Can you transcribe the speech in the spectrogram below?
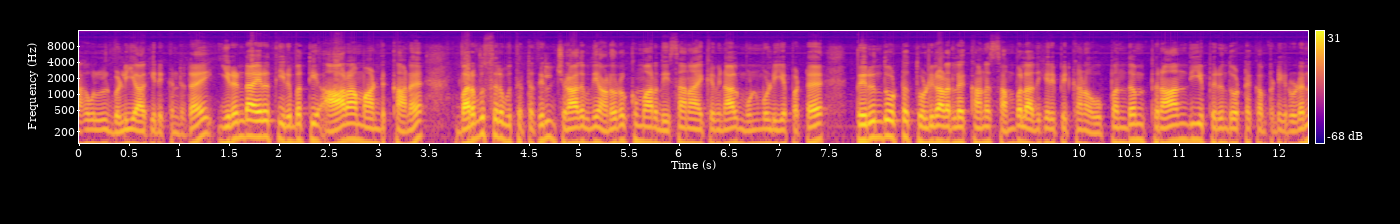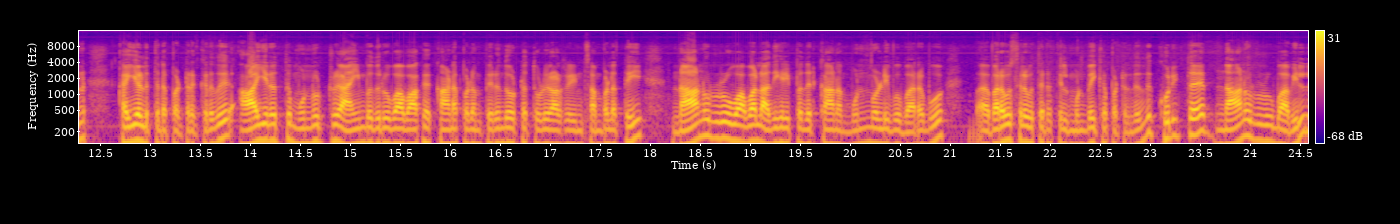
தகவல்கள் வெளியாகி இருக்கின்றன இரண்டாயிரத்தி இருபத்தி ஆறாம் ஆண்டுக்கான வரவு செலவு திட்டத்தில் ஜனாதிபதி அனுரகுமார் திசாநாயக்கவினால் முன்மொழியப்பட்ட பெருந்தோட்ட தொழிலாளர்களுக்கான சம்பள அதிகரிப்பிற்கான ஒப்பந்தம் பிராந்திய பெருந்தோட்ட கம்பெனிகளுடன் கையெழுத்திடப்பட்டிருக்கிறது. ஆயிரத்து முன்னூற்று ஐம்பது ரூபாவாக காணப்படும் பெருந்தோட்ட தொழிலாளர்களின் சம்பளத்தை நானூறு ரூபாவால் அதிகரிப்பதற்கான முன்மொழி முன்மொழிவு வரவு வரவு செலவு திட்டத்தில் முன்வைக்கப்பட்டிருந்தது. குறித்த நானூறு ரூபாவில்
